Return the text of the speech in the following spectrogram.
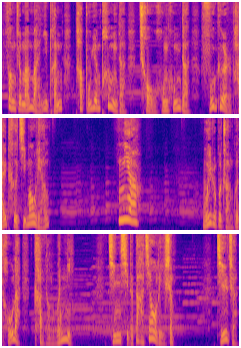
放着满满一盆他不愿碰的臭烘烘的福格尔牌特级猫粮。喵！威尔伯转过头来看到了温妮，惊喜的大叫了一声，接着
